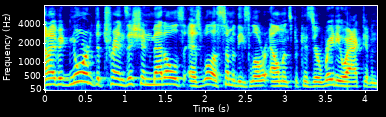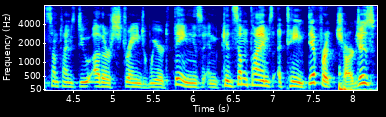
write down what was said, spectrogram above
and I've ignored the transition metals as well as some of these lower elements because they're radioactive and sometimes do other strange, weird things and can sometimes attain different charges.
